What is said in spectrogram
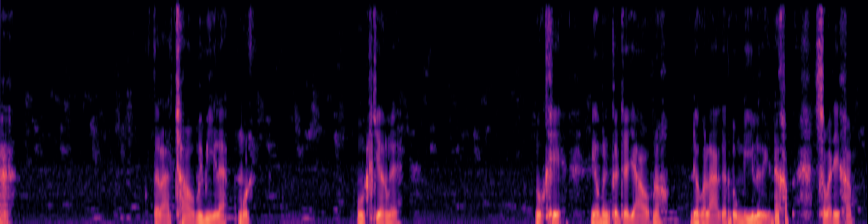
อะตลาดเช่าไม่มีแล้วหมด หมดเกลี้ยงเลย โอเค เดี๋ยวมันก็จะยาวเนาะเดี๋ยวก็ลากันตรงนี้เลยนะครับ สวัสดีครับ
